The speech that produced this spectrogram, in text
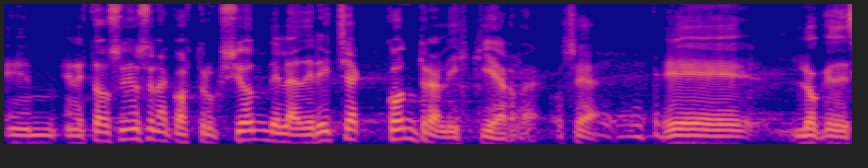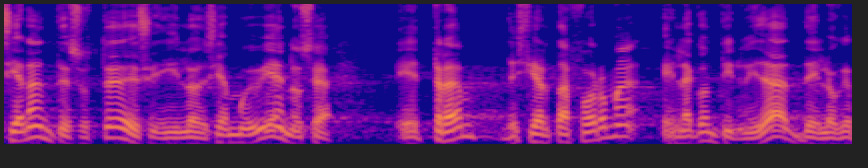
en- en- Estados Unidos una construcción de la derecha contra la izquierda. O sea, eh, lo que decían antes ustedes, y lo decían muy bien, o sea, eh, Trump, de cierta forma, es la continuidad de lo que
